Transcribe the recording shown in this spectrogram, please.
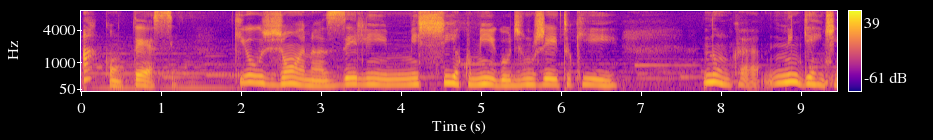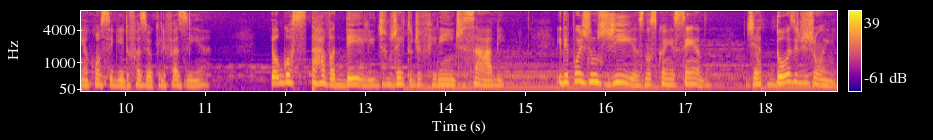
Acontece que o Jonas, ele mexia comigo de um jeito que nunca ninguém tinha conseguido fazer o que ele fazia. Eu gostava dele de um jeito diferente, sabe? E depois de uns dias nos conhecendo, dia 12 de junho,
